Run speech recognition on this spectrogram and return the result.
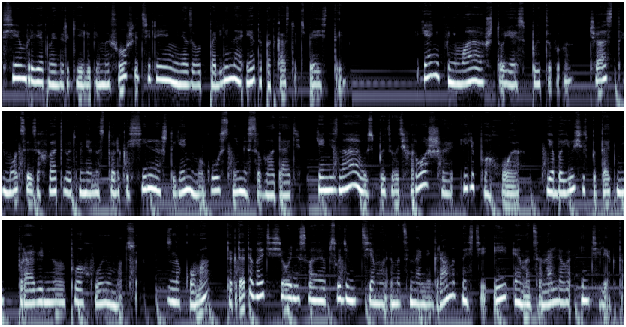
Всем привет, мои дорогие любимые слушатели. Меня зовут Полина, и это подкаст «У тебя есть ты». Я не понимаю, что я испытываю. Часто эмоции захватывают меня настолько сильно, что я не могу с ними совладать. Я не знаю, испытывать хорошее или плохое. Я боюсь испытать неправильную, плохую эмоцию. Знакомо? Тогда давайте сегодня с вами обсудим тему эмоциональной грамотности и эмоционального интеллекта.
